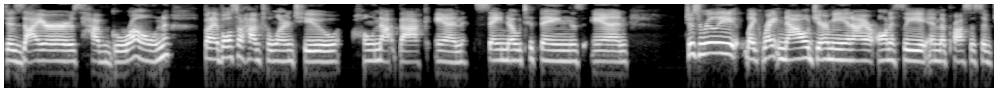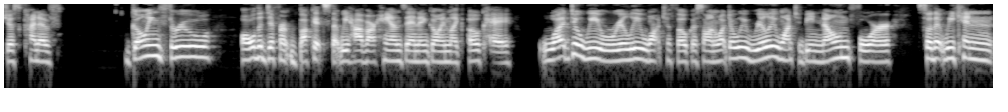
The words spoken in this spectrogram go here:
desires have grown, but I've also had to learn to hone that back and say no to things and just really like right now, Jeremy and I are honestly in the process of just kind of going through all the different buckets that we have our hands in and going like, okay, what do we really want to focus on? What do we really want to be known for so that we can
